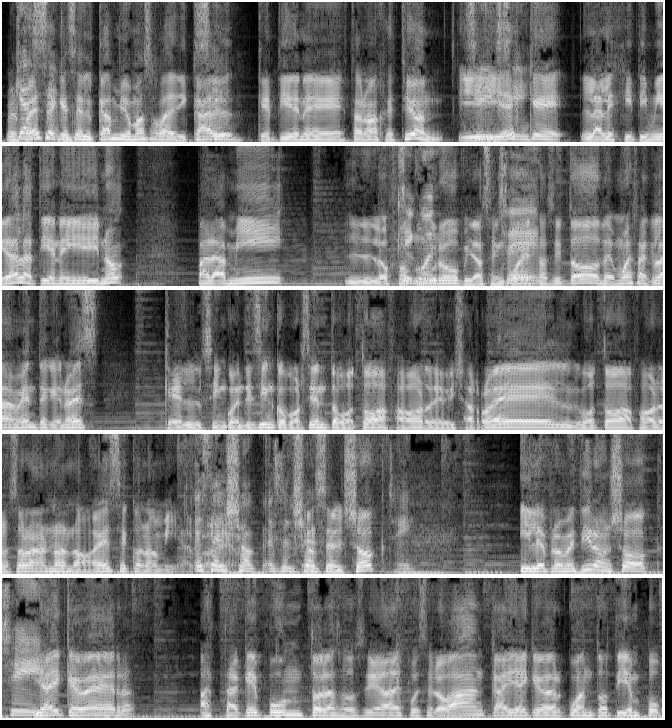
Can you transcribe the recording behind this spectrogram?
Me ¿Qué parece que es el cambio más radical Sí. que tiene esta nueva gestión. Y Sí, es sí. que la legitimidad la tiene. Y no. Para mí, los focus group y las encuestas y todo demuestran claramente que no es que el 55% votó a favor de Villarroel, votó a favor de los órganos. No, no, es economía. el Es el shock, es el shock. Es el shock. Sí. Y le prometieron shock. Sí. Y hay que ver hasta qué punto la sociedad después se lo banca. Y hay que ver cuánto tiempo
